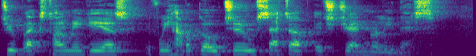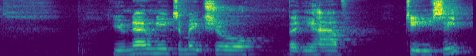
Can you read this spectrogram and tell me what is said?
duplex timing gears. If we have a go-to setup, it's generally this. You now need to make sure that you have TDC.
